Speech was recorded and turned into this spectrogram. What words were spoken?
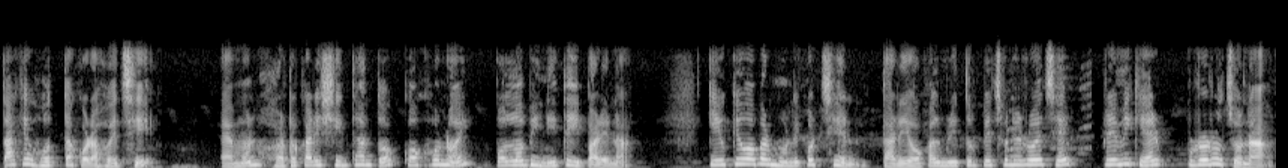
তাকে হত্যা করা হয়েছে। এমন হঠকারী সিদ্ধান্ত কখনোই পল্লবী নিতেই পারে না। কেউ কেউ আবার মনে করছেন, তার এই অকাল মৃত্যুর পেছনে রয়েছে প্রেমিকের প্ররোচনা।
